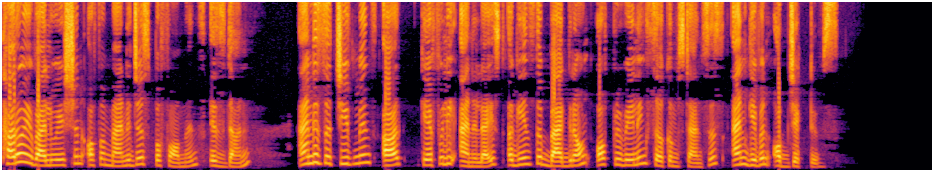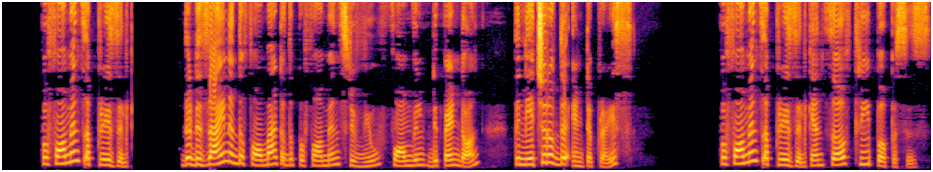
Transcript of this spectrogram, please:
thorough evaluation of a manager's performance is done and his achievements are carefully analyzed against the background of prevailing circumstances and given objectives. Performance appraisal The design and the format of the performance review form will depend on the nature of the enterprise. Performance appraisal can serve three purposes.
